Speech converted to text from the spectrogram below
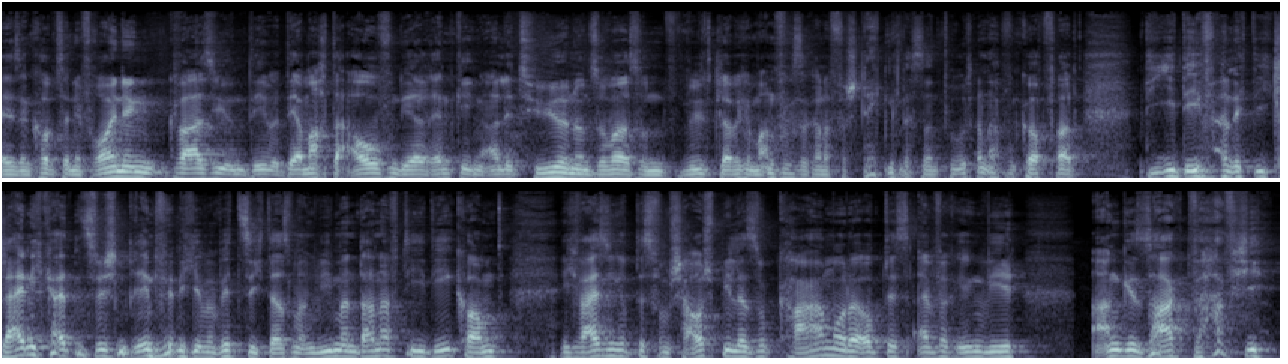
also dann kommt seine Freundin quasi und der, der, macht da auf und der rennt gegen alle Türen und sowas und will, glaube ich, am Anfang sogar noch verstecken, dass er einen dann auf dem Kopf hat. Die Idee fand ich, die Kleinigkeiten zwischendrin finde ich immer witzig, dass man, wie man dann auf die Idee kommt. Ich weiß nicht, ob das vom Schauspieler so kam oder ob das einfach irgendwie angesagt war, wie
